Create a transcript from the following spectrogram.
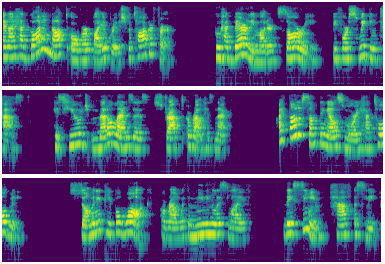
and I had gotten knocked over by a British photographer who had barely muttered sorry before sweeping past, his huge metal lenses strapped around his neck. I thought of something else Morrie had told me. So many people walk around with a meaningless life. They seem half asleep,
